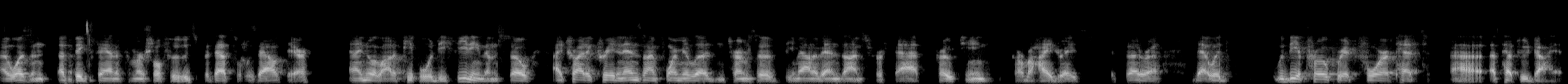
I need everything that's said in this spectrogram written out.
I wasn't a big fan of commercial foods, but that's what was out there and I knew a lot of people would be feeding them. So I try to create an enzyme formula in terms of the amount of enzymes for fat, protein, carbohydrates, et cetera, that would would be appropriate for a pet uh, a pet food diet.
